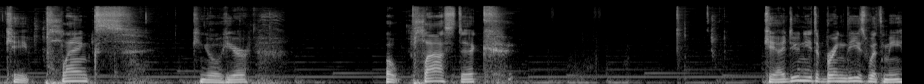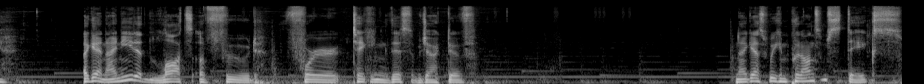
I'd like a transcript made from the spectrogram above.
Okay, planks can go here. Oh, plastic. Okay, I do need to bring these with me. Again, I needed lots of food for taking this objective. And I guess we can put on some steaks.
